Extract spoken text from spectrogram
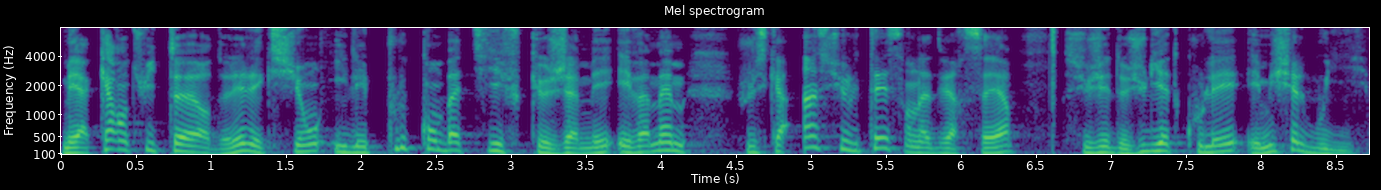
mais à 48 heures de l'élection, il est plus combatif que jamais et va même jusqu'à insulter son adversaire. Sujet de Juliette Coulet et Michel Bouilly.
